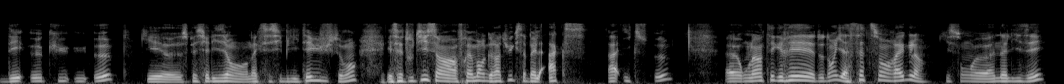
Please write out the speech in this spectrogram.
D-E-Q-U-E, e, qui est spécialisé en accessibilité justement. Et cet outil, c'est un framework gratuit qui s'appelle A-X-E. On l'a intégré dedans, il y a 700 règles qui sont analysées.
